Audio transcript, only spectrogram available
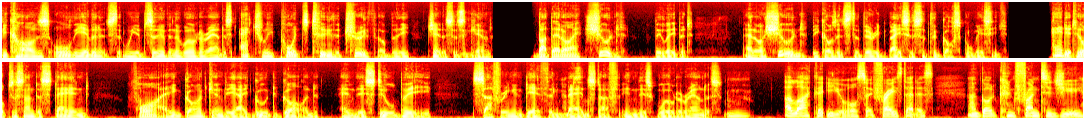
because all the evidence that we observe in the world around us actually points to the truth of the Genesis account, but that I should believe it. And I should because it's the very basis of the gospel message. And it helps us understand why God can be a good God and there still be suffering and death and bad stuff in this world around us. Mm-hmm. I like that you also phrased that as uh, God confronted you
